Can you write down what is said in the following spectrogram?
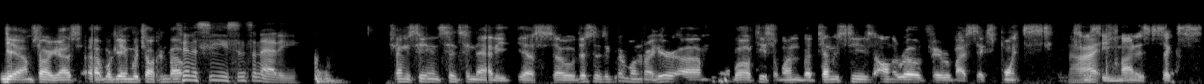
Yeah, I'm sorry, guys. Uh, what game we're talking about? Tennessee, Cincinnati. Tennessee and Cincinnati. Yes. So this is a good one right here. Um, well, a decent one, but Tennessee's on the road, favored by six points. All right. Tennessee minus six.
